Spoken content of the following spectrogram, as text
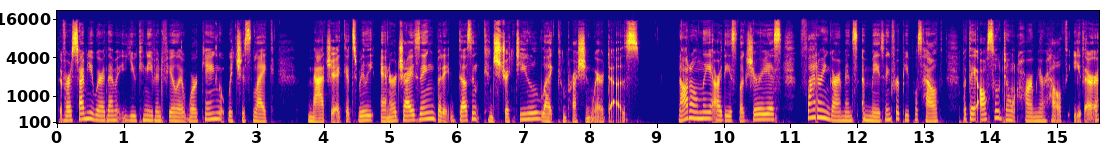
The first time you wear them, you can even feel it working, which is like magic. It's really energizing, but it doesn't constrict you like compression wear does. Not only are these luxurious, flattering garments amazing for people's health, but they also don't harm your health either.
